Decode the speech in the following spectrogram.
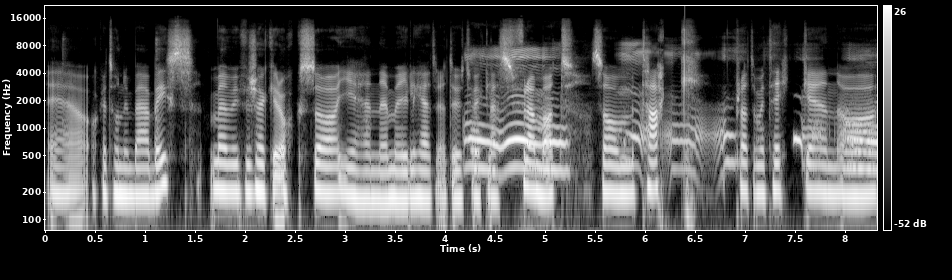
eh, och att hon är bebis. Men vi försöker också ge henne möjligheter att utvecklas framåt, som tack, prata med tecken och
